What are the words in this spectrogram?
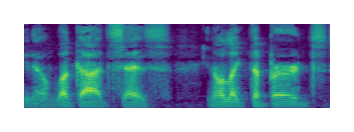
You know what God says. You know, like the birds.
